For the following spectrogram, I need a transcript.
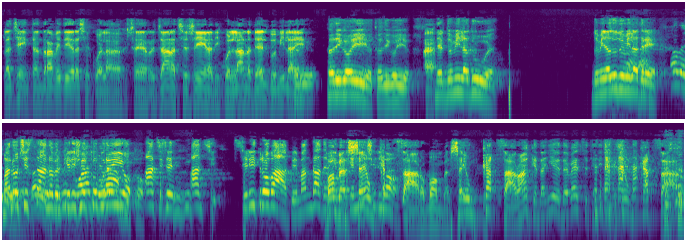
la gente andrà a vedere se, quella, se è Reggiana Cesena di quell'anno del 2000 e... Te lo dico io, te lo dico io. Eh. Nel 2002. 2002-2003, eh, ma non ci stanno perché li cerco pure io. Anzi se, anzi, se li trovate, mandatemi Bomber, sei un cazzaro, Bomber, sei un cazzaro. Anche Daniele De Vezze ti dice che sei un cazzaro.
